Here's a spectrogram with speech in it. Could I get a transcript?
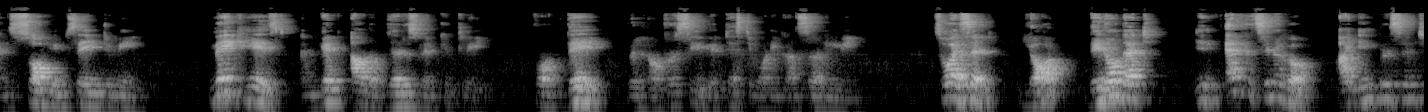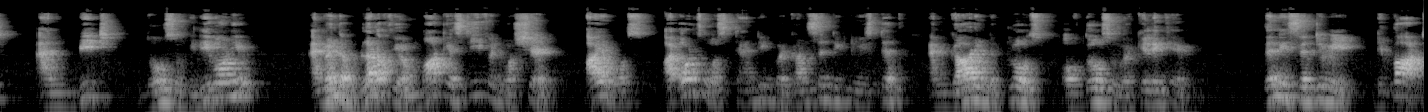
and saw him saying to me, Make haste and get out of Jerusalem quickly, for they will not receive your testimony concerning me. So I said, Lord, they know that in every synagogue I imprisoned and beat those who believe on you. And when the blood of your martyr Stephen was shed, I was I also was standing by consenting to his death and guarding the clothes of those who were killing him. Then he said to me, Depart,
